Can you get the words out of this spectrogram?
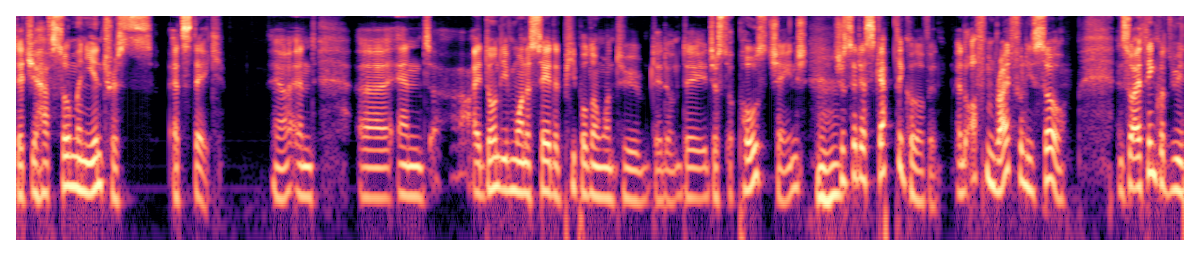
that you have so many interests at stake. Yeah, and uh, and I don't even want to say that people don't want to. They don't. They just oppose change. Mhm. Just that they're skeptical of it, and often rightfully so. And so I think what's really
